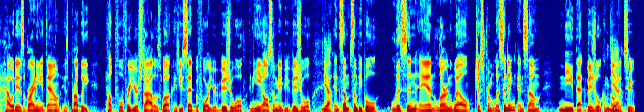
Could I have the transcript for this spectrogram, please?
how it is, writing it down is probably helpful for your style as well, because you said before you're visual, and he also may be visual. Yeah. And some some people listen and learn well just from listening, and some need that visual component Yeah. too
